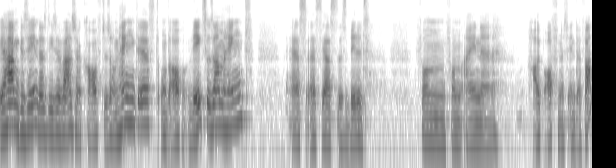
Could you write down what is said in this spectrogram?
wir haben gesehen, dass diese Wasserkraft zusammenhängend ist und auch Weg zusammenhängt. Es ist das Bild von, von einem halboffenes Intervall.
